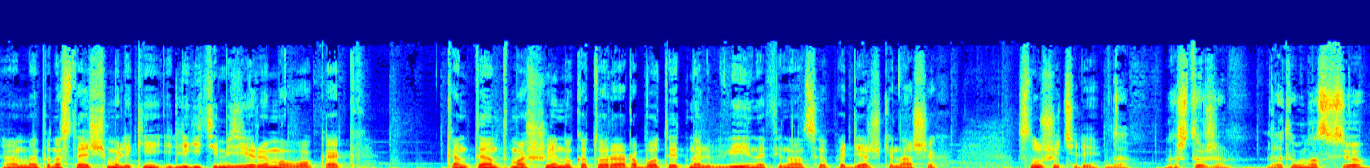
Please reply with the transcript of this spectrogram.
э, мы по-настоящему легитимизируем его как контент-машину, которая работает на любви и на финансовой поддержке наших слушателей. Да, ну что же, на этом у нас все.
